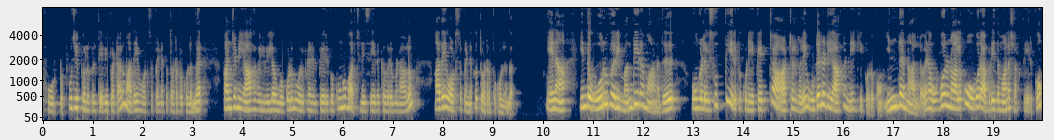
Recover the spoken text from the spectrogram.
four two. பூஜை பொருட்கள் தேவைப்பட்டாலும் அதே வாட்ஸ்அப் எனக்கு தொடர்பு கொள்ளுங்கள் பஞ்சமி யாக வேள்வியில் உங்கள் குடும்ப உறுப்பினரின் பேருக்கு குங்கும அர்ச்சனை செய்துக்க விரும்பினாலும் அதே வாட்ஸ்அப் எனக்கு தொடர்பு கொள்ளுங்கள் ஏன்னா இந்த ஒரு வரி மந்திரமானது உங்களை சுற்றி இருக்கக்கூடிய கெட்ட ஆற்றல்களை உடனடியாக நீக்கி கொடுக்கும். இந்த நாளில். ஏன்னா ஒவ்வொரு நாளுக்கும் ஒவ்வொரு அபரீதமான சக்தி இருக்கும்.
